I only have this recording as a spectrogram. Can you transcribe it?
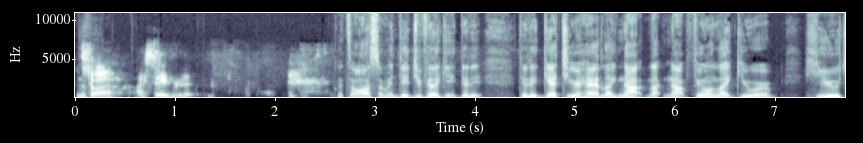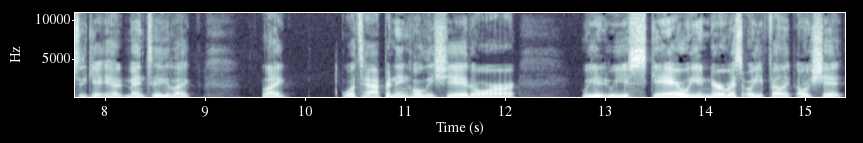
and so I, I savored it That's awesome. And did you feel like you, did it did it get to your head like not not, not feeling like you were huge to get your head mentally like like what's happening? Holy shit! Or were you were you scared? Were you nervous? Or you felt like oh shit?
